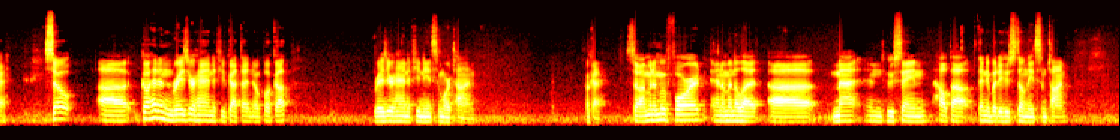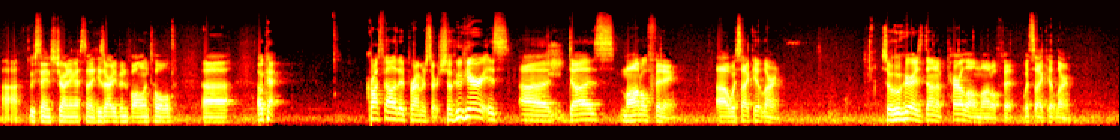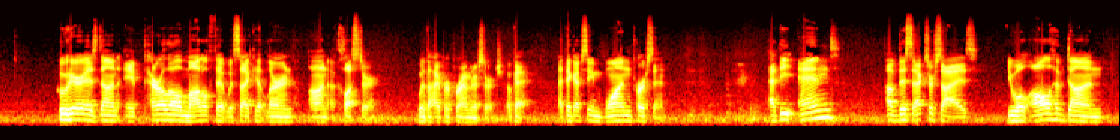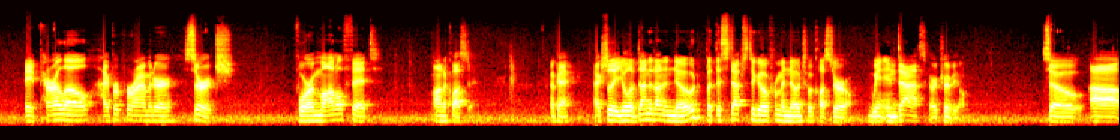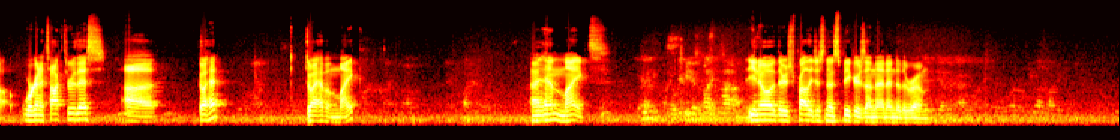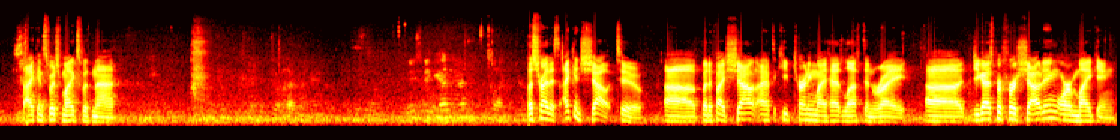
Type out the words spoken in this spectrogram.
Okay, so uh, go ahead and raise your hand if you've got that notebook up. Raise your hand if you need some more time. Okay, so I'm going to move forward and I'm going to let uh, Matt and Hussein help out with anybody who still needs some time. Uh, Hussein's joining us, and he's already been voluntold. Uh, okay, cross-validated parameter search. So who here is uh, does model fitting uh, with scikit-learn? So who here has done a parallel model fit with scikit-learn? Who here has done a parallel model fit with scikit-learn on a cluster with a hyperparameter search? Okay, I think I've seen one person. At the end of this exercise, you will all have done a parallel hyperparameter search for a model fit on a cluster. Okay. Actually, you'll have done it on a node, but the steps to go from a node to a cluster in Dask are trivial. So uh, we're going to talk through this. Uh, go ahead. Do I have a mic? I am mic'd. You know, there's probably just no speakers on that end of the room. I can switch mics with Matt. Let's try this. I can shout too, uh, but if I shout, I have to keep turning my head left and right. Uh, do you guys prefer shouting or miking?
